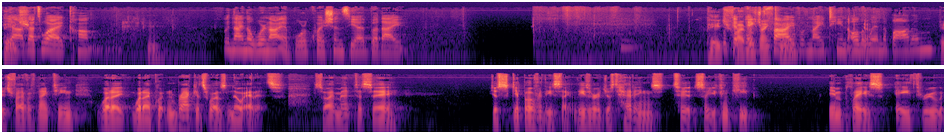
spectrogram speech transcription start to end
page. Yeah, that's why I can't. Hmm. And I know we're not at board questions yet, but I Page look at five of page nineteen. five of nineteen, all the way in the bottom. Page five of 19, what I, what I put in brackets was no edits. So I meant to say, just skip over these sec, these are just headings to, so you can keep in place A through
